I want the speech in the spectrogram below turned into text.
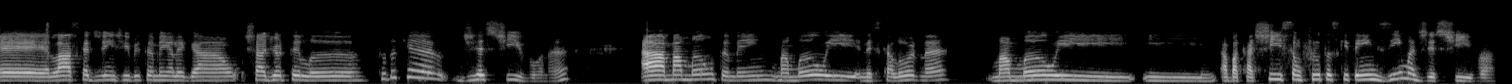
É, lasca de gengibre também é legal, chá de hortelã, tudo que é digestivo, né? A mamão também, mamão e nesse calor, né? Mamão e, e abacaxi são frutas que têm enzima digestiva.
